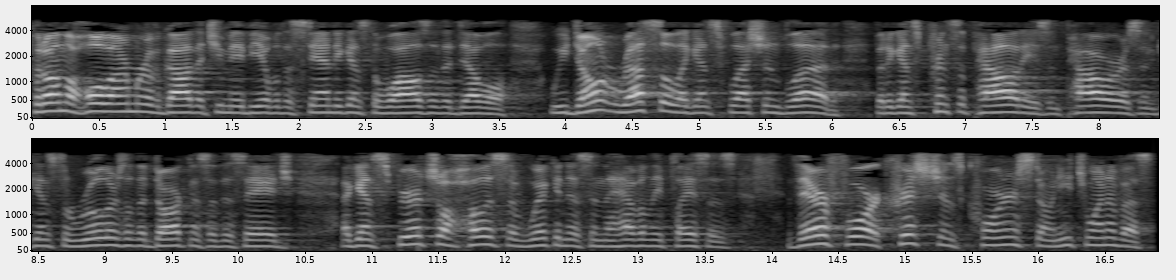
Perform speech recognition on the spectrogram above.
Put on the whole armor of God that you may be able to stand against the wiles of the devil. We don't wrestle against flesh and blood, but against principalities and powers and against the rulers of the darkness of this age, against spiritual hosts of wickedness in the heavenly places. Therefore, Christians, cornerstone, each one of us,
